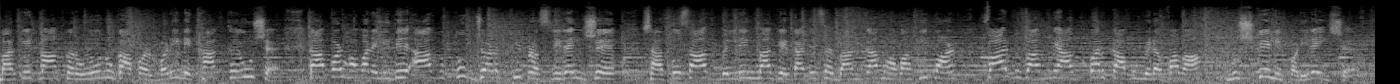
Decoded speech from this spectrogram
માર્કેટમાં કરોડોનું કાપડ બળીને ખાક થયું છે. કાપડ હોવાને લીધે આગ ખૂબ ઝડપથી પ્રસરી રહી છે. સાથોસાથ બિલ્ડિંગમાં ગેરકાયદેસર બાંધકામ હોવાથી પણ ફાયર વિભાગને આગ પર કાબુ મેળવવામાં મુશ્કેલી પડી રહી છે.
